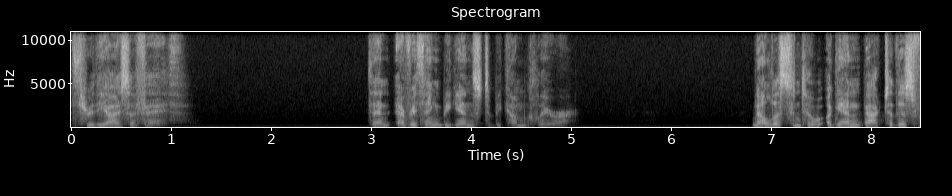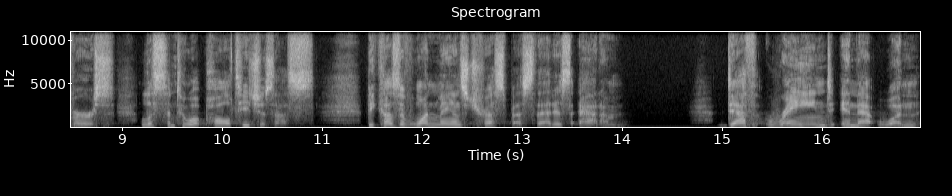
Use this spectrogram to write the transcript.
through the eyes of faith, then everything begins to become clearer. Now, listen to, again, back to this verse. Listen to what Paul teaches us. Because of one man's trespass, that is Adam, death reigned in that one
